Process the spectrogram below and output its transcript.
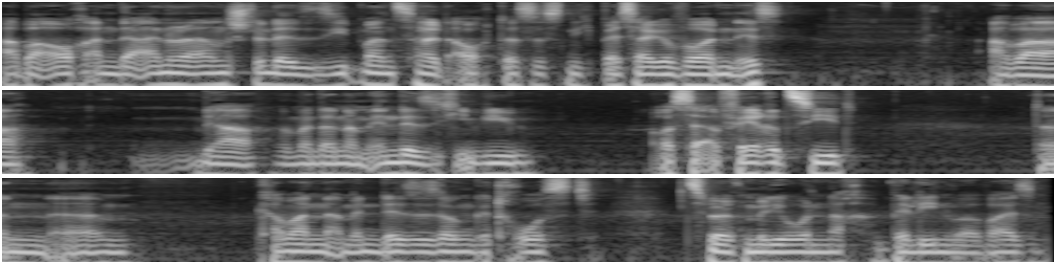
aber auch an der einen oder anderen Stelle sieht man es halt auch, dass es nicht besser geworden ist. Aber ja, wenn man dann am Ende sich irgendwie aus der Affäre zieht, dann ähm, kann man am Ende der Saison getrost 12 Millionen nach Berlin überweisen.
